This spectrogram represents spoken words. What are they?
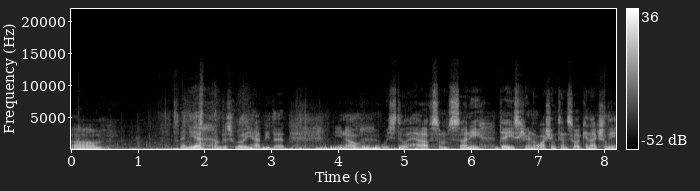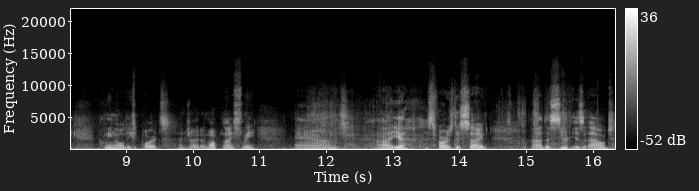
Um, and yeah i'm just really happy that you know we still have some sunny days here in washington so i can actually clean all these parts and dry them up nicely. And uh, yeah as far as this side uh, the seat is out.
